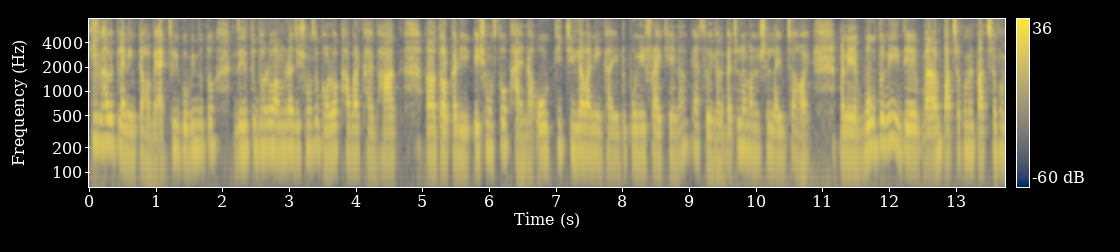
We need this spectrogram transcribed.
কীভাবে প্ল্যানিংটা হবে? অ্যাকচুয়ালি গোবিন্দ তো, যেহেতু ধরো আমরা যে সমস্ত ঘরোয়া খাবার খায়, ভাত তরকারি, এই সমস্ত খায় না। ও কি চিল্লা বানিয়ে খায়, একটু পনির ফ্রাই খেয়ে না, ব্যাস হয়ে গেল। ব্যাচেলার মানুষের লাইফ যা হয়। মানে বউ তো নেই যে পাঁচ রকমের, পাঁচ রকম,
